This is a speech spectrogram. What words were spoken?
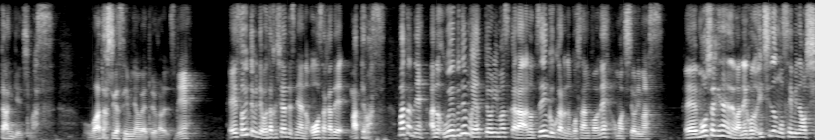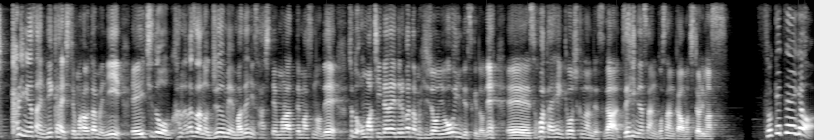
断言します。私がセミナーをやってるからですね。えー、そういった意味で私はですねあの大阪で待ってます。またねあのウェブでもやっておりますからあの全国からのご参加をねお待ちしております。えー、申し訳ないのはねこの一度のセミナーをしっかり皆さんに理解してもらうために、えー、一度必ずあの10名までにさせてもらってますのでちょっとお待ちいただいている方も非常に多いんですけどね、えー、そこは大変恐縮なんですがぜひ皆さんご参加お待ちしております。即決営業。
